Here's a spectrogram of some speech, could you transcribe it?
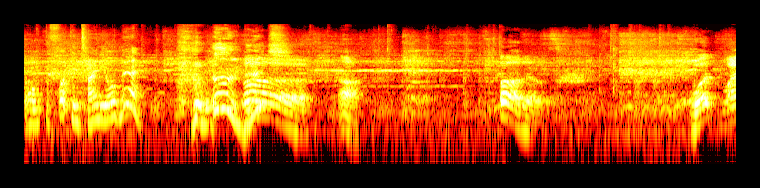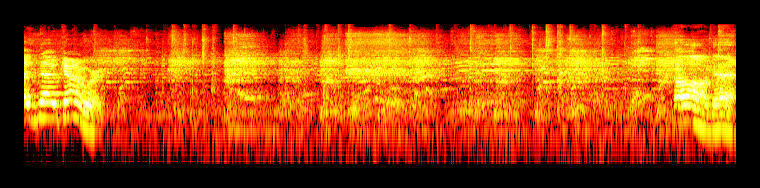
Oh, what the fucking tiny old man? Ooh, bitch! Oh, Oh. oh no. What? Why did that counter work? Oh god.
